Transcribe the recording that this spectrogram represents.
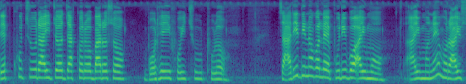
ଦେଖୁଛୁ ରାଇଜ ଯାକର ବାରଶ। ବଢ଼େଇ ହୋଇଛୁ ଠୁଳ। ଚାରି ଦିନ ଗଲେ ପୁରିବ ଆୟୁମ ଆୟୁ ମାନେ ମୋର ଆୟୁଷ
